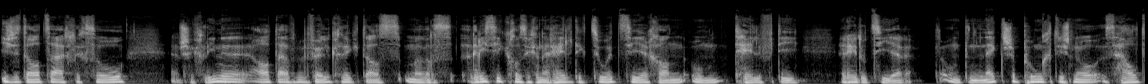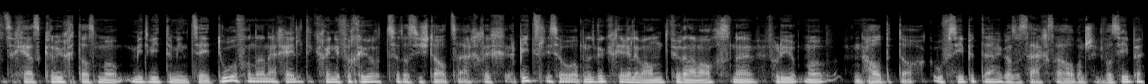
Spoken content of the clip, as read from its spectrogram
ist es tatsächlich so, es ist ein kleiner Anteil der Bevölkerung, dass man das Risiko, sich eine Erkältung zuziehen kann, um die Hälfte reduzieren. Und der nächste Punkt ist noch, es hält sich das Gerücht, dass man mit Vitamin C die Tour von einer Erkältung können verkürzen Das ist tatsächlich ein bisschen so, aber nicht wirklich relevant. Für einen Erwachsenen verliert man einen halben Tag auf sieben Tage, also sechseinhalb anstelle von sieben.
